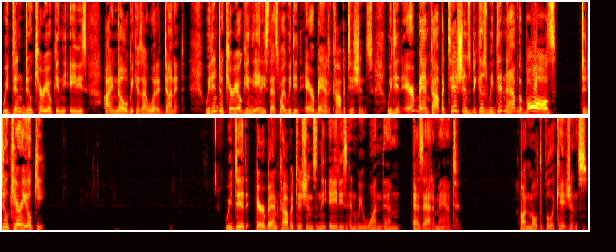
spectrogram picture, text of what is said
We didn't do karaoke in the 80s. I know because I would have done it. We didn't do karaoke in the 80s. That's why we did air band competitions. We did air band competitions because we didn't have the balls to do karaoke. We did air band competitions in the 80s and we won them as Adam Ant on multiple occasions.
